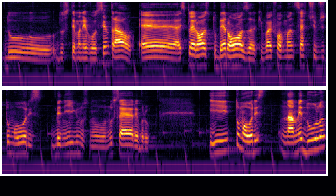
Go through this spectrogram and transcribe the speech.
do, do sistema nervoso central, é a esclerose tuberosa, que vai formando certos tipos de tumores benignos no, no cérebro, e tumores na medula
